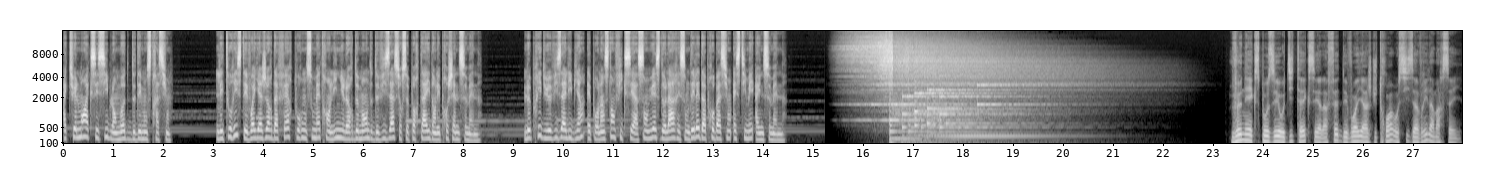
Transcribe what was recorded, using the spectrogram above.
actuellement accessible en mode de démonstration. Les touristes et voyageurs d'affaires pourront soumettre en ligne leur demande de visa sur ce portail dans les prochaines semaines. Le prix du visa libyen est pour l'instant fixé à 100 US dollars et son délai d'approbation estimé à une semaine. Venez exposer au Ditex et à la fête des voyages du 3 au 6 avril à Marseille.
